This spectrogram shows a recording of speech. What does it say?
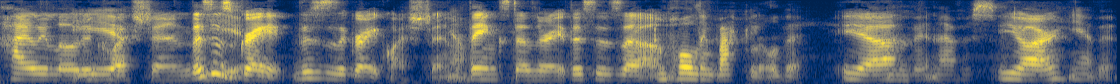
Highly loaded Yeah. question. This is Yeah. great. This is a great question. Yeah. Thanks, Desiree. This is I'm um holding back a little bit. Yeah. I'm a bit nervous. You are. Yeah, a bit.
